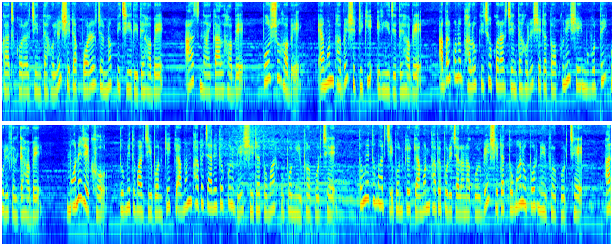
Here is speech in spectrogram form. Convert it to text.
কাজ করার চিন্তা হলে সেটা পরের জন্য পিছিয়ে দিতে হবে। আজ নয়, কাল হবে। পরশু হবে। এমনভাবে সেটিকে এড়িয়ে যেতে হবে। আবার কোনো ভালো কিছু করার চিন্তা হলে সেটা তখনই সেই মুহূর্তেই করে ফেলতে হবে। মনে রেখো, তুমি তোমার জীবনকে কেমনভাবে চালিত করবে সেটা তোমার উপর নির্ভর করছে। তুমি তোমার জীবনকে কেমনভাবে পরিচালনা করবে সেটা তোমার উপর নির্ভর করছে। আর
